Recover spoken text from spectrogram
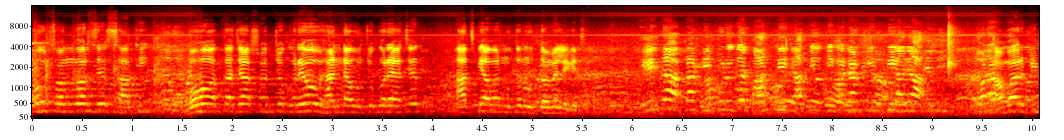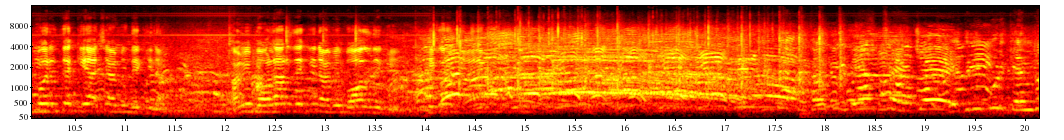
বহু সংঘর্ষের সাথী বহু অত্যাচার সহ্য করেও ঝান্ডা উঁচু করে আছেন আজকে আবার নতুন উদ্যমে লেগেছেন আমার বিপরীতে কে আছে আমি দেখি না আমি বলার দেখি না আমি বল দেখি কি করে মেদিনীপুর কেন্দ্র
